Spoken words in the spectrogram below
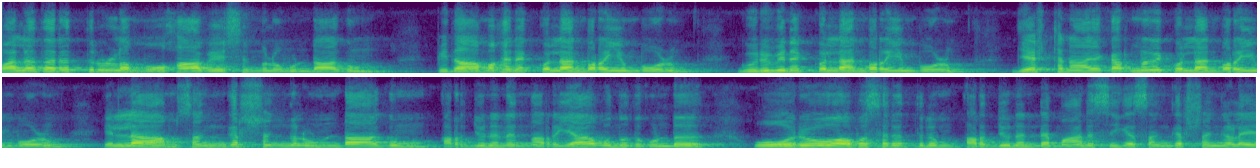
പലതരത്തിലുള്ള മോഹാവേശങ്ങളും ഉണ്ടാകും. പിതാമഹനെ കൊല്ലാൻ പറയുമ്പോഴും ഗുരുവിനെ കൊല്ലാൻ പറയുമ്പോഴും ജ്യേഷ്ഠനായ കർണനെ കൊല്ലാൻ പറയുമ്പോഴും എല്ലാം സംഘർഷങ്ങൾ ഉണ്ടാകും അർജുനൻ എന്നറിയാവുന്നത് കൊണ്ട് ഓരോ അവസരത്തിലും അർജുനന്റെ മാനസിക സംഘർഷങ്ങളെ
